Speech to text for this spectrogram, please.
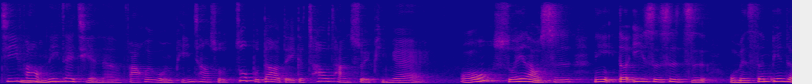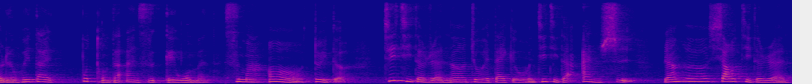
激发我们内在潜能，发挥我们平常所做不到的一个超常水平。哎，哦，所以老师，你的意思是指我们身边的人会带不同的暗示给我们，是吗？哦，对的，积极的人呢，就会带给我们积极的暗示；然而消极的人，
